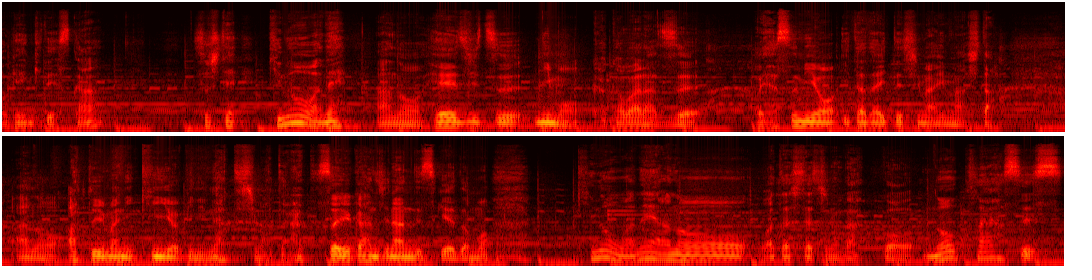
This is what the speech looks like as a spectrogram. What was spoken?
お元気ですか？そして昨日はね、あの平日にもかかわらずお休みをいただいてしまいました。あのあっという間に金曜日になってしまったなそういう感じなんですけれども昨日はねあの私たちの学校 No classes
